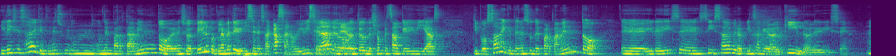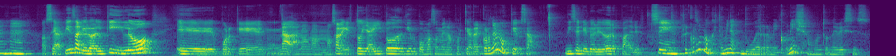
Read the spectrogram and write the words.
Y le dice, ¿sabe que tenés un, un- un departamento en ese hotel? Porque claramente vivís en esa casa, no vivís en- el hotel donde yo pensaba que vivías. Tipo, ¿sabe que tenés un departamento? Eh, y le dice, sí, sabe, pero piensa que lo alquilo, le dice. O sea, piensa que lo alquilo eh, porque, nada, no, no, no sabe que estoy ahí todo el tiempo, más o menos. Porque recordemos que, o sea, dice que lo heredó de los padres. Sí. Recordemos que esta mina duerme con ella un montón de veces.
